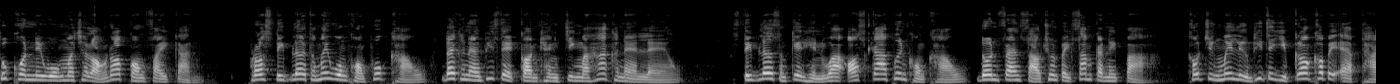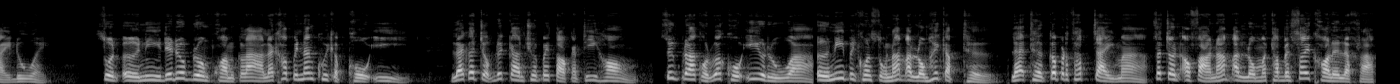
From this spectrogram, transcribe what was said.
ทุกคนในวงมาฉลองรอบกองไฟกัน เพราะสติปเลอร์ทำให้วงของพวกเขาได้คะแนนพิเศษก่อนแข่งจริงมา 5 คะแนนแล้ว สติปเลอร์สังเกตเห็นว่าออสการ์เพื่อนของเขาโดนแฟนสาวชวนไปซ้ำกันในป่า เขาจึงไม่ลืมที่จะหยิบกล้องเข้าไปแอบถ่ายด้วย ส่วนเออร์นี่ได้รวบรวมความกล้าและเข้าไปนั่งคุยกับโคอีและก็จบด้วยการชวนไปต่อกันที่ห้อง ซึ่งปรากฏว่าโคอี้รู้ว่าเออร์นี่เป็นคนส่งน้ำอัดลมให้กับเธอ และเธอก็ประทับใจมากซะจนเอาฝาน้ำอัดลมมาทำเป็นสร้อยคอเลยล่ะครับ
